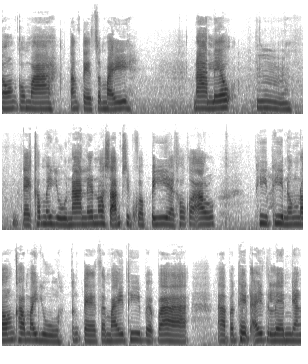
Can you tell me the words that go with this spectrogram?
น้องเขามา ตั้งแต่สมัยนานแล้ว อืม แต่เขามาอยู่นานแล้วเนาะสามสิบกว่าปีอะเขาก็เอาพี่พี่น้องๆเขามาอยู่ ตั้งแต่สมัยที่แบบว่าประเทศไอซ์แลนด์ยัง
